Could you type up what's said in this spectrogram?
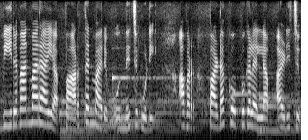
വീരവാന്മാരായ പാർത്ഥന്മാരും ഒന്നിച്ചുകൂടി. അവർ പടക്കോപ്പുകളെല്ലാം അഴിച്ചു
